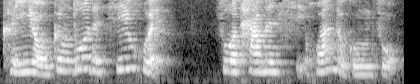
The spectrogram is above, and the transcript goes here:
可以有更多的机会做他们喜欢的工作，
